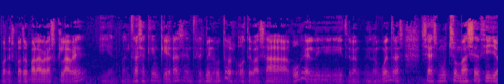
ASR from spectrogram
pones cuatro palabras clave y encuentras a quien quieras en tres minutos o te vas a Google y, te lo, encuentras. O sea, es mucho más sencillo.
